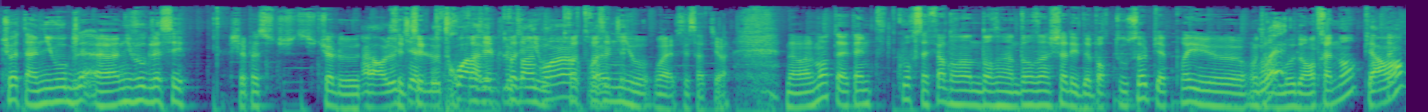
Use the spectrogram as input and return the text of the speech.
tu vois t'as un niveau gla- un niveau glacé je sais pas si tu, si tu as le Alors lequel c'est Le 3 troisième- avec le troisième niveau, pingouin troisième Ouais, niveau ouais c'est ça tu vois normalement t'as as une petite course à faire dans un dans un dans un chalet d'abord tout seul puis après euh, on dirait Ouais. un mode entraînement puis après, Clairement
